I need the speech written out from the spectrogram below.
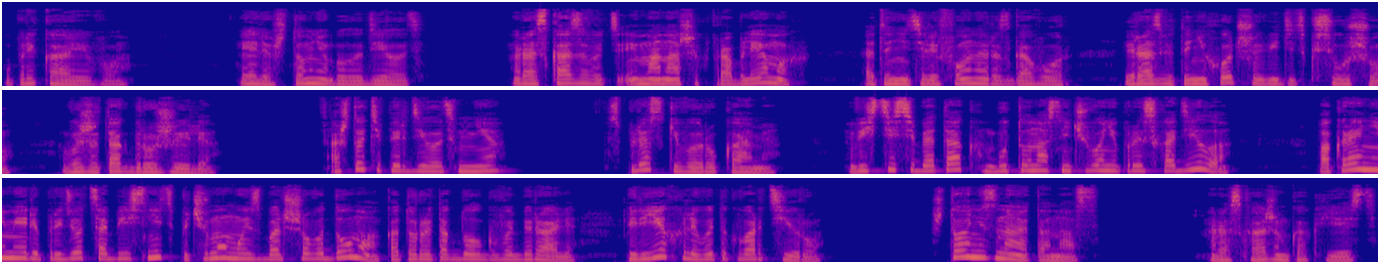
Упрекая его. «Эля, что мне было делать? Рассказывать им о наших проблемах — это не телефонный разговор. И разве ты не хочешь увидеть Ксюшу? Вы же так дружили». А что теперь делать мне? Сплескиваю руками. Вести себя так, будто у нас ничего не происходило? По крайней мере, придется объяснить, почему мы из большого дома, который так долго выбирали, переехали в эту квартиру. Что они знают о нас? Расскажем, как есть.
